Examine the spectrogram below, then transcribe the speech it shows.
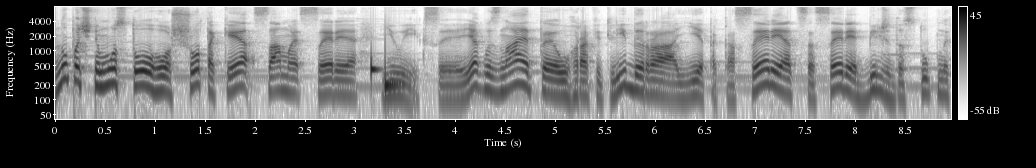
Ну, почнемо з того, що таке саме серія UX. Як ви знаєте, у графіт лідера є така серія, це серія більш доступних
